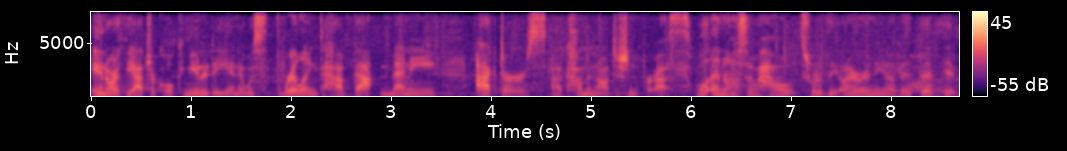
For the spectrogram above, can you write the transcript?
in our theatrical community, and it was thrilling to have that many actors uh, come and audition for us. Well, and also how sort of the irony of it that it,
